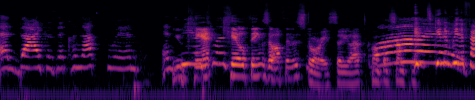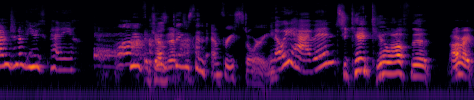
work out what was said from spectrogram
and died because it could not swim. And You Felix can't was kill things off in the story, so you'll have to come up with something. It's gonna be the fountain of youth, Penny. We've It killed doesn't have things in every story. No, we haven't. She can't kill off the. Alright.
